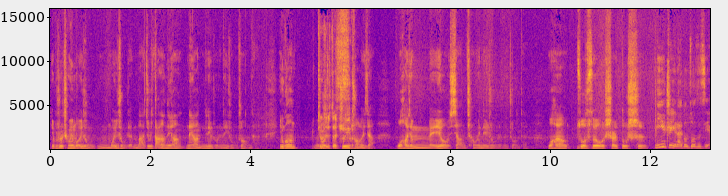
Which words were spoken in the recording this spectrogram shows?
也不是说成为某一种某一种人吧，就是达到那样那样那种人的一种状态。因为刚刚就是在追逐。思考一下，我好像没有想成为哪种人的状态，我好像做所有事儿都是你一直以来都做自己，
